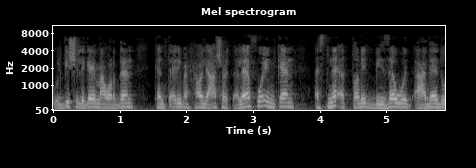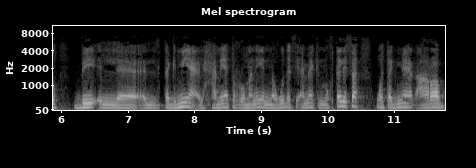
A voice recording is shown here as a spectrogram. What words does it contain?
والجيش اللي جاي مع وردان كان تقريبا حوالي 10 ألاف وإن كان أثناء الطريق بيزود أعداده بالتجميع الحاميات الرومانية الموجودة في أماكن مختلفة وتجميع الأعراب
